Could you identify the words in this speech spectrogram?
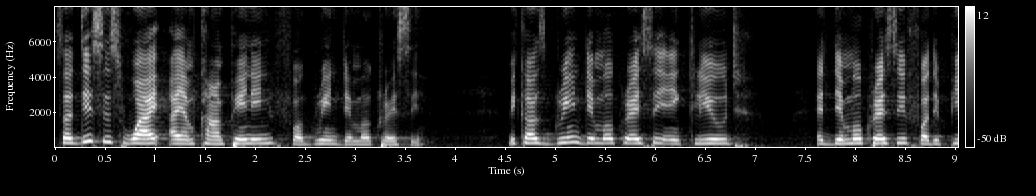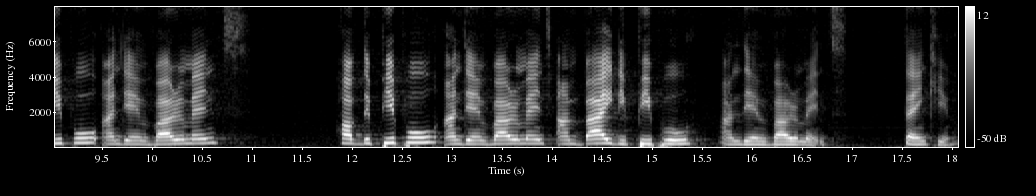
So this is why I am campaigning for green democracy. Because green democracy includes a democracy for the people and the environment, of the people and the environment and by the people and the environment. Thank you.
